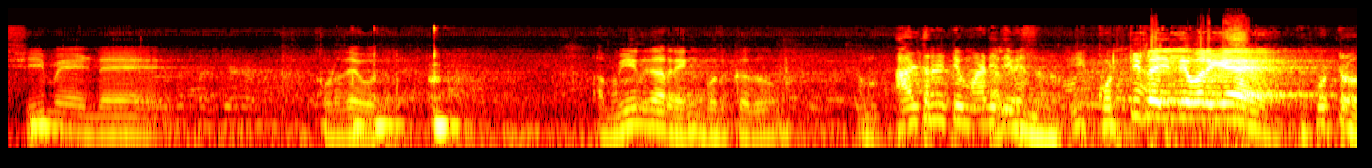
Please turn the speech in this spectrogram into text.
ಸೀಮೆಎಣ್ಣೆ ಕೊಡದೆ ಹೋದ್ರು. ಆ ಮೀನುಗಾರರು ಹೆಂಗ್ ಬದುಕೋದು? ಆಲ್ಟರ್ನೇಟಿವ್ ಮಾಡಿದೀವಿ ಅಂದ್ರು ಈಗ ಕೊಟ್ಟಿಲ್ಲ ಇಲ್ಲಿವರೆಗೆ. ಕೊಟ್ಟರು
